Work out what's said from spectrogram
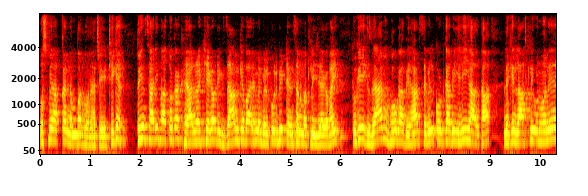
उसमें आपका नंबर होना चाहिए, ठीक है? तो इन सारी बातों का ख्याल रखिएगा और एग्ज़ाम के बारे में बिल्कुल भी टेंशन मत लीजिएगा भाई, क्योंकि एग्ज़ाम होगा, बिहार सिविल कोर्ट का भी यही हाल था, लेकिन लास्टली उन्होंने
